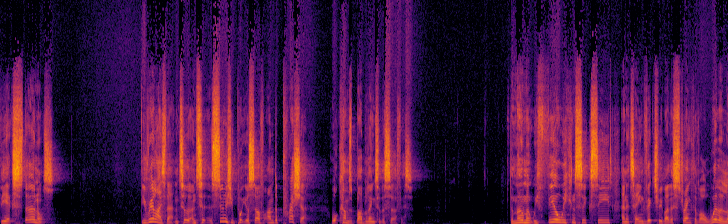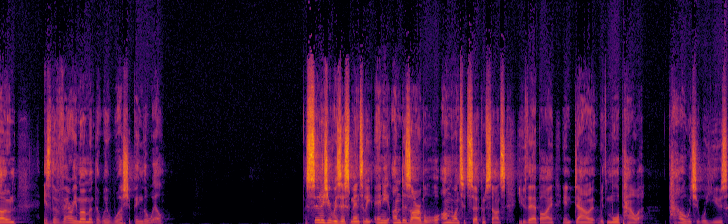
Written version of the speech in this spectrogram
the externals. You realize that until, until as soon as you put yourself under pressure what comes bubbling to the surface? The moment we feel we can succeed and attain victory by the strength of our will alone is the very moment that we're worshiping the will. As soon as you resist mentally any undesirable or unwanted circumstance, you thereby endow it with more power, power which it will use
